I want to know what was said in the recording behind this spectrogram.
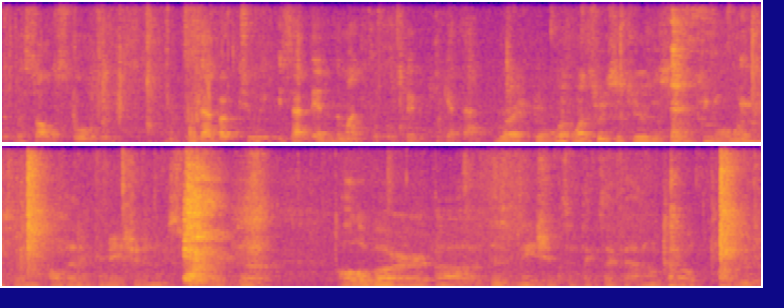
that lists all the schools. Is that about two weeks, is that the end of the month that we'll maybe we get that? Right, but on- once we secure the seventeen oh ones and all that information and we sort out, uh, all of our, uh, designations and things like that, it'll come out probably the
